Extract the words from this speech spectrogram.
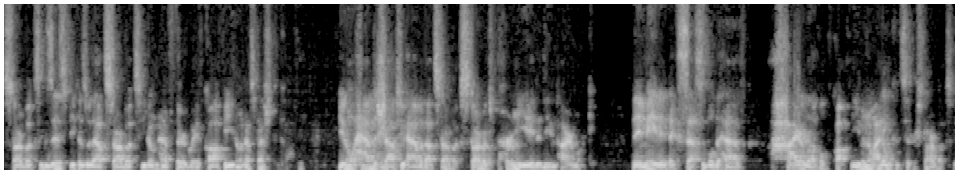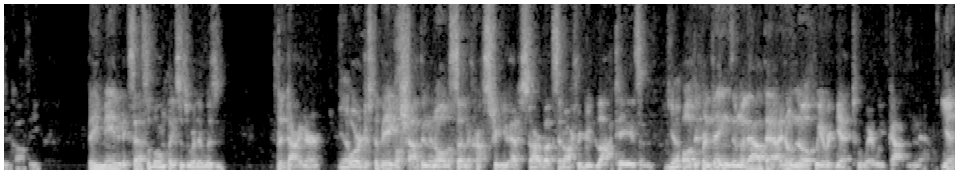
Starbucks exists because without Starbucks, you don't have third wave coffee, you don't have specialty. You don't have the mm-hmm. shops you have without Starbucks. Starbucks permeated the entire market. They made it accessible to have a higher level of coffee, even though I don't consider Starbucks good coffee. They made it accessible in places where there was the diner Yep. or just a bagel shop, and then all of a sudden across the street you had a Starbucks that offered you lattes and Yep. all different things. And without that, I don't know if we ever get to where we've gotten now. Yeah,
